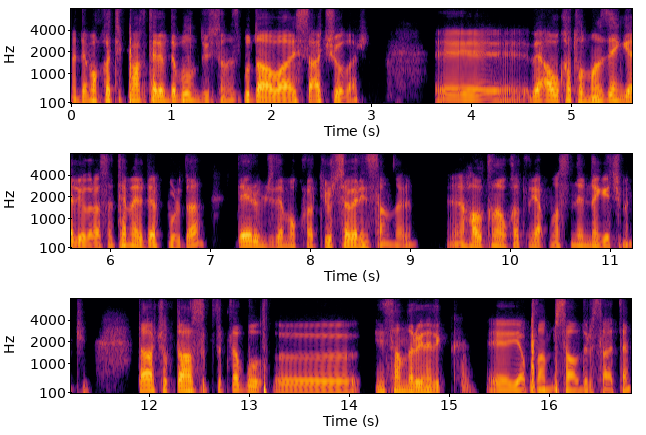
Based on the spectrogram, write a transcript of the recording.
yani demokratik bir hak talebinde bulunduysanız bu davayı size açıyorlar. E, ve avukat olmanızı engelliyorlar. Aslında temel hedef burada devrimci, demokrat, yurtsever insanların e, halkın avukatlığını yapmasının önüne geçmek. Daha çok daha sıklıkla bu e, insanlara yönelik e, yapılan bir saldırı zaten.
